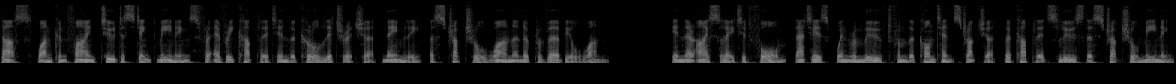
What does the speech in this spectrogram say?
Thus, one can find two distinct meanings for every couplet in the Kural literature, namely, a structural one and a proverbial one. In their isolated form, that is, when removed from the content structure, the couplets lose their structural meaning,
